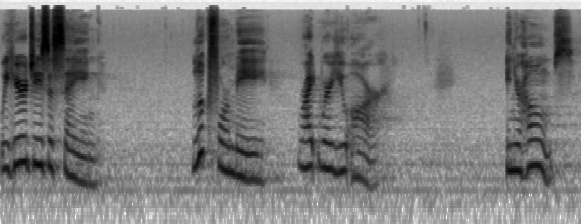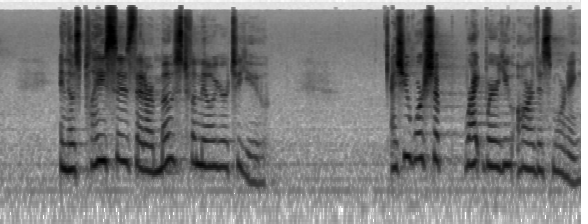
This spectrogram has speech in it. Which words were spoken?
we hear Jesus saying, Look for me right where you are, in your homes in those places that are most familiar to you. As you worship right where you are this morning,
